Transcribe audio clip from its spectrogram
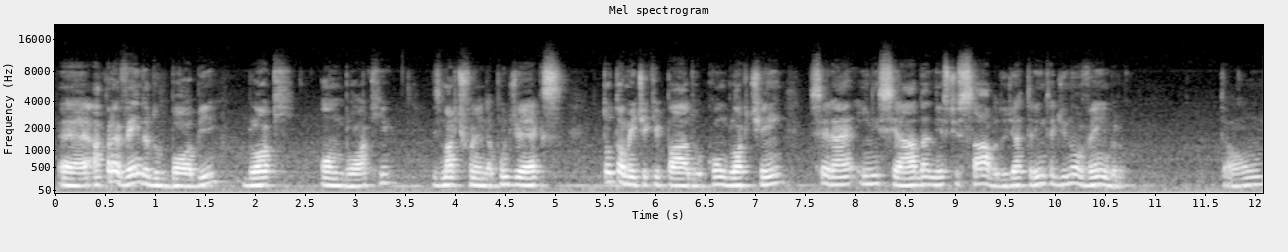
É, a pré-venda do Bob Block on Block, smartphone da Punjax, totalmente equipado com blockchain, será iniciada neste sábado, dia 30 de novembro. Então,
